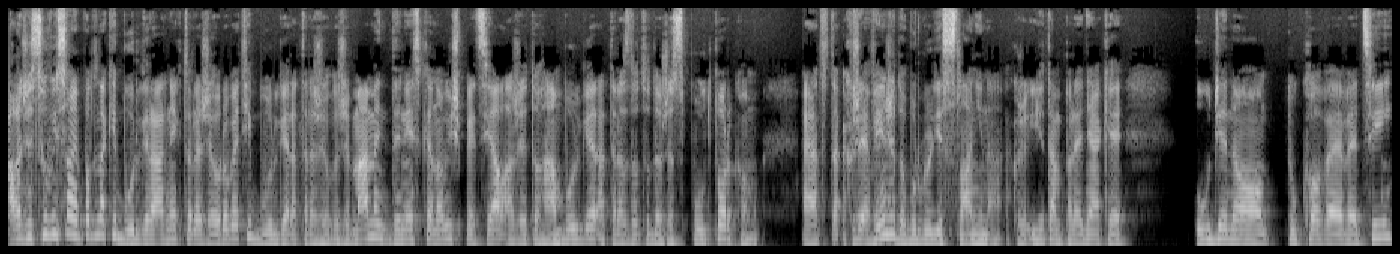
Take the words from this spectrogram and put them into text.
Ale že sú vyslovene potom také burgerárne, ktoré, že urobia ti burger a teraz, že, že máme dneska nový špeciál a že je to hamburger a teraz do toho, že s pulled porkom. A ja, to, akože ja viem, že do burgeru ide slanina. Akože ide tam pre nejaké údeno-tukové veci,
